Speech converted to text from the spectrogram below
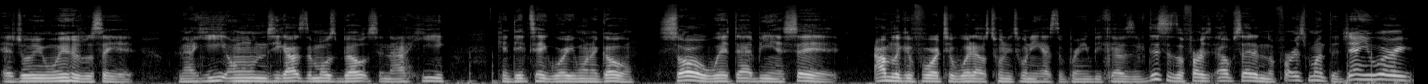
as Julian Williams would say it. Now he owns, he got the most belts, and now he can dictate where you want to go. So, with that being said, I'm looking forward to what else 2020 has to bring because if this is the first upset in the first month of January,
